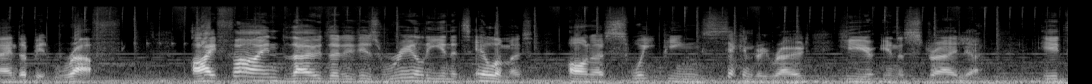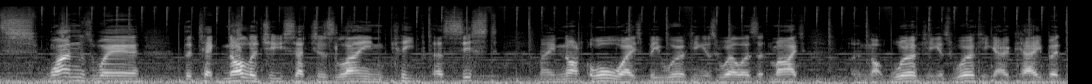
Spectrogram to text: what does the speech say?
and a bit rough. I find though that it is really in its element on a sweeping secondary road here in Australia. It's ones where the technology such as lane keep assist may not always be working as well as it might. Not working, it's working okay, but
